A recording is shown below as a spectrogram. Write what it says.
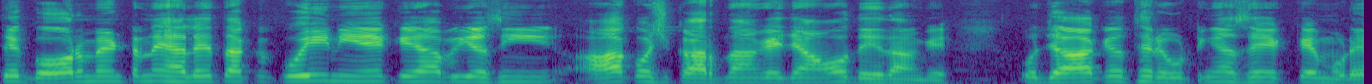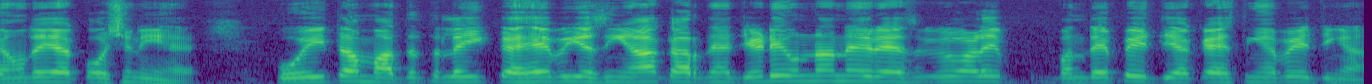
ਤੇ ਗਵਰਨਮੈਂਟ ਨੇ ਹਲੇ ਤੱਕ ਕੋਈ ਨਹੀਂ ਇਹ ਕਿਹਾ ਵੀ ਅਸੀਂ ਆਹ ਕੁਝ ਕਰ ਦਾਂਗੇ ਜਾਂ ਉਹ ਦੇ ਦਾਂਗੇ। ਉਹ ਜਾ ਕੇ ਉੱਥੇ ਰੋਟੀਆਂ ਸੇਕ ਕੇ ਮੁੜ ਆਉਂਦੇ ਆ ਕੁਝ ਨਹੀਂ ਹੈ। ਕੋਈ ਤਾਂ ਮਦਦ ਲਈ ਕਹੇ ਵੀ ਅਸੀਂ ਆਹ ਕਰਦੇ ਆ ਜਿਹੜੇ ਉਹਨਾਂ ਨੇ ਰੈਸਕਿਊ ਵਾਲੇ ਬੰਦੇ ਭੇਜਿਆ, ਕਿਸ਼ਤੀਆਂ ਭੇਜੀਆਂ,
